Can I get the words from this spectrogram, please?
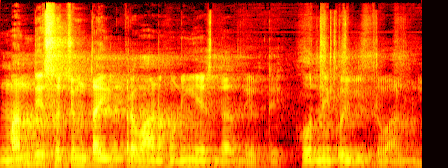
ਮਨ ਦੀ ਸੁਚਮਤਾ ਹੀ ਪ੍ਰਵਾਨ ਹੋਣੀ ਹੈ ਇਸ ਦਰ ਦੇ ਉੱਤੇ। ਹੋਰ ਨਹੀਂ ਕੋਈ ਵੀ ਪ੍ਰਵਾਨ ਹੋਣੀ।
